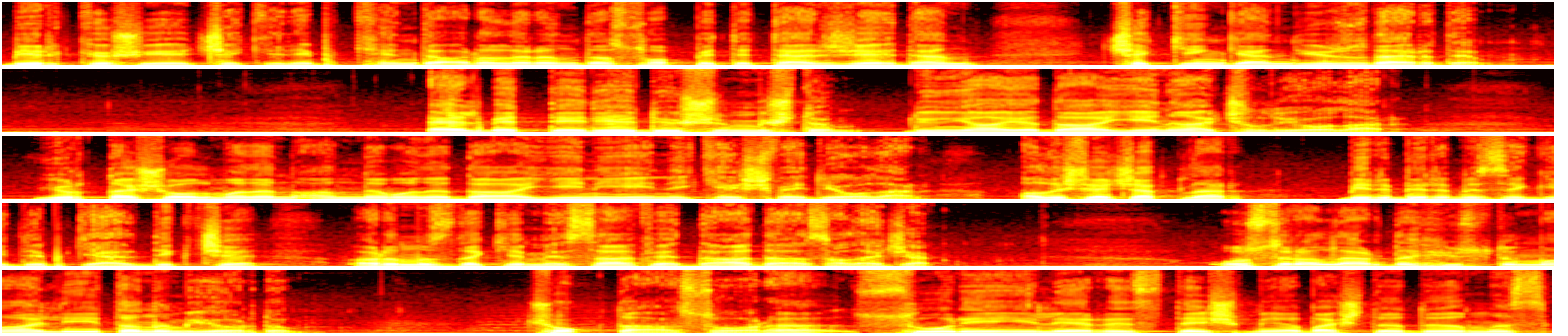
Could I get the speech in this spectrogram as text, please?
Bir köşeye çekilip kendi aralarında sohbeti tercih eden çekingen yüzlerdi. Elbette diye düşünmüştüm. Dünyaya daha yeni açılıyorlar. Yurttaş olmanın anlamını daha yeni yeni keşfediyorlar. Alışacaklar. Birbirimize gidip geldikçe aramızdaki mesafe daha da azalacak. O sıralarda Hüsnü Mahalle'yi tanımıyordum. Çok daha sonra Suriye ile restleşmeye başladığımız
